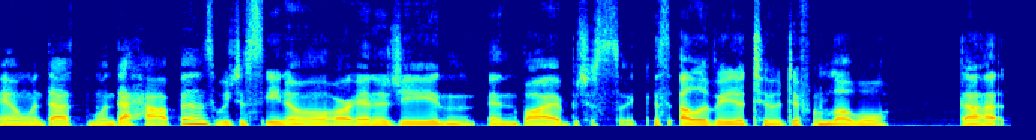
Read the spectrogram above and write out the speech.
and when that when that happens we just you know our energy and, and vibe just like is elevated to a different level that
